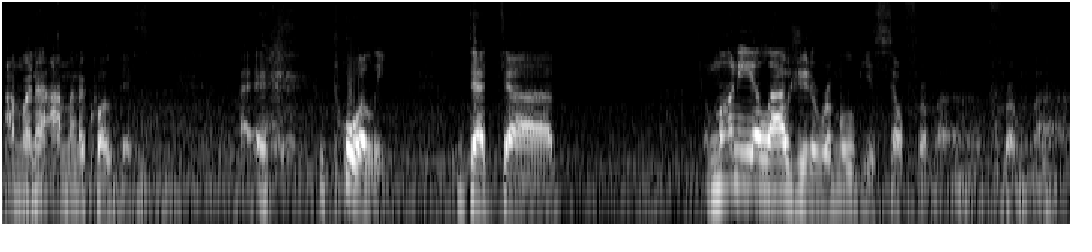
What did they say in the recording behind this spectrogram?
I'm gonna I'm gonna quote this poorly. That uh, money allows you to remove yourself from a, from uh,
